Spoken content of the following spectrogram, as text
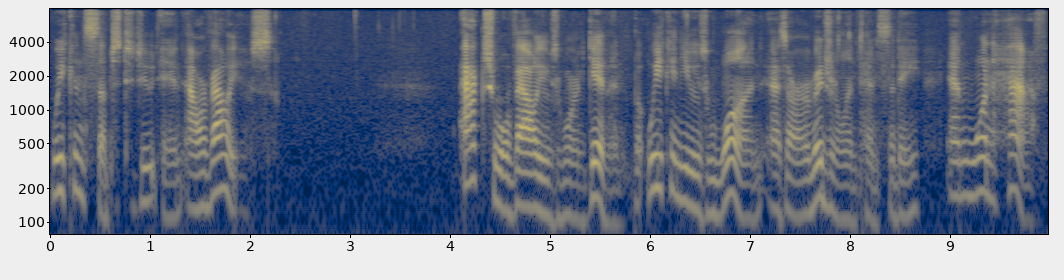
we can substitute in our values. Actual values weren't given, but we can use 1 as our original intensity and 1 half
